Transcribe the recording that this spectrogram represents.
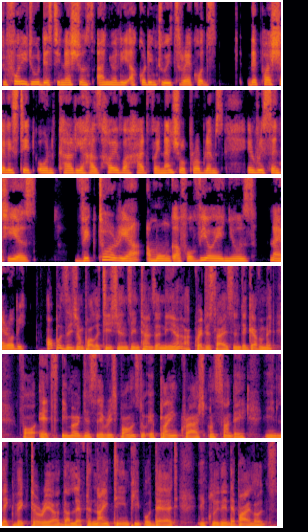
to 42 destinations annually, according to its records. The partially state-owned carrier has, however, had financial problems in recent years. Victoria Amunga for VOA News, Nairobi. Opposition politicians in Tanzania are criticizing the government for its emergency response to a plane crash on Sunday in Lake Victoria that left 19 people dead, including the pilots.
